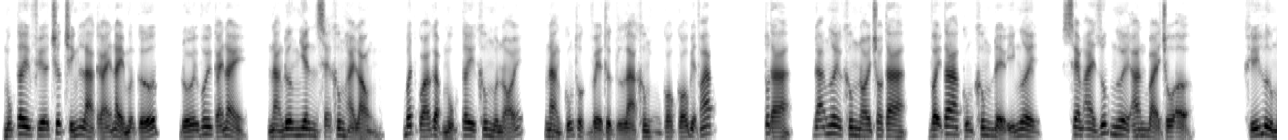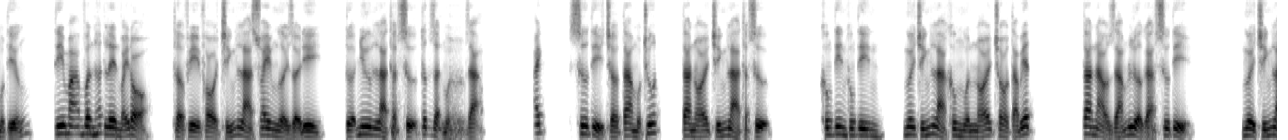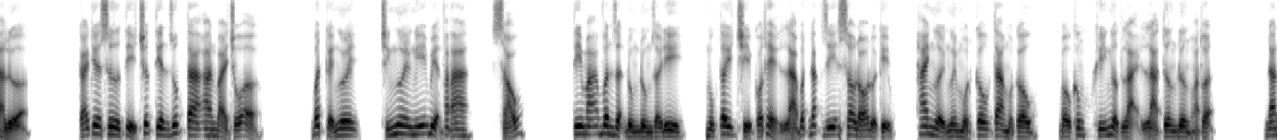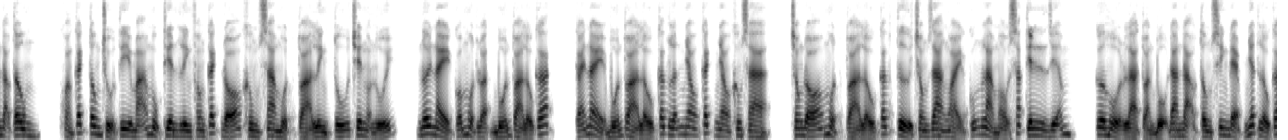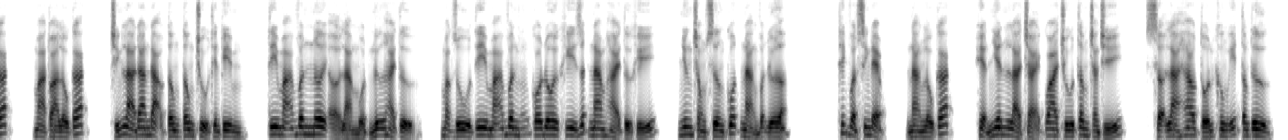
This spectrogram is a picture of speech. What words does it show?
Mục tây phía trước chính là cái này mượn cớ, đối với cái này, nàng đương nhiên sẽ không hài lòng, bất quá gặp mục tây không muốn nói, nàng cũng thuộc về thực là không có có biện pháp. Tốt ta, đã ngươi không nói cho ta, vậy ta cũng không để ý ngươi, xem ai giúp ngươi an bài chỗ ở. Khí hư một tiếng, ti mã vân hất lên váy đỏ, thở phì phò chính là xoay người rời đi, tựa như là thật sự tức giận một dạng sư tỷ chờ ta một chút ta nói chính là thật sự. Không tin không tin ngươi chính là không muốn nói cho ta biết. Ta nào dám lừa gạt sư tỷ? Ngươi chính là lừa. Cái kia sư tỷ trước tiên giúp ta an bài chỗ ở. Bất kể ngươi chính ngươi nghĩ biện pháp a sáu. Ti mã vân giận đùng đùng rời đi mục tây chỉ có thể là bất đắc dĩ sau đó đổi kịp hai người ngươi một câu ta một câu bầu không khí ngược lại là tương đương hòa thuận. Đan đạo tông khoảng cách tông chủ ti mã mục thiên linh phong cách đó không xa một tòa linh tú trên ngọn núi nơi này có một loạt bốn tòa lầu cát, cái này bốn tòa lầu các lẫn nhau cách nhau không xa trong đó một tòa lầu các từ trong ra ngoài cũng là màu sắc tiên diễm, cơ hồ là toàn bộ đan đạo tông xinh đẹp nhất lầu các, mà tòa lầu các chính là đan đạo tông tông chủ thiên kim, ti mã vân nơi ở là một nữ hải tử, mặc dù ti mã vân có đôi khi rất nam hải tử khí, nhưng trong xương cốt nàng vẫn đưa. Thích vật xinh đẹp, nàng lầu các hiện nhiên là trải qua chú tâm trang trí, sợ là hao tốn không ít tâm tư.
